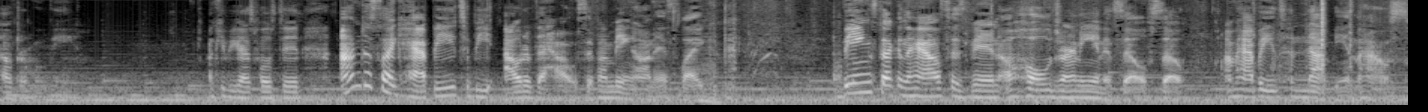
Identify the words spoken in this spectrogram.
outdoor movie. I'll keep you guys posted. I'm just like happy to be out of the house if I'm being honest. Like being stuck in the house has been a whole journey in itself. So I'm happy to not be in the house.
